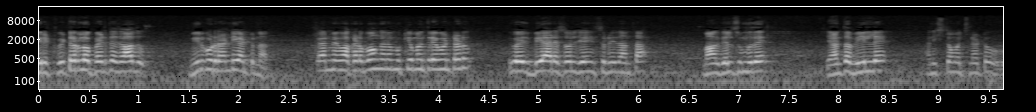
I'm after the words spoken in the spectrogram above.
మీరు ట్విట్టర్లో పెడితే కాదు మీరు కూడా రండి అంటున్నారు. కానీ మేము అక్కడ పోగానే ముఖ్యమంత్రి ఏమంటాడు? ఇగో ఇది బీఆర్ఎస్ వాళ్ళు చేయిస్తున్నారు ఇదంతా. మాకు తెలుసు ముదే. ఇదంతా వీళ్ళే. అని ఇష్టం వచ్చినట్టు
